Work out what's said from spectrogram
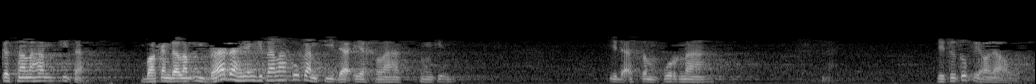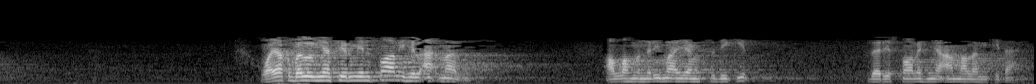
Kesalahan kita. Bahkan dalam ibadah yang kita lakukan tidak ikhlas mungkin. Tidak sempurna. Ditutupi oleh Allah. Wa yaqbalul yasir min salihil a'mal. Allah menerima yang sedikit dari salehnya amalan kita.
